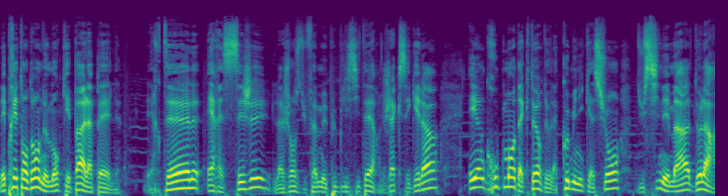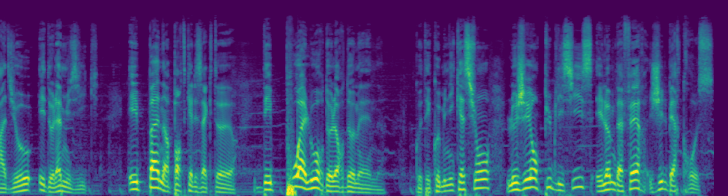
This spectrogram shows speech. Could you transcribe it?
Les prétendants ne manquaient pas à l'appel. RTL, RSCG, l'agence du fameux publicitaire Jacques Seguela, et un groupement d'acteurs de la communication, du cinéma, de la radio et de la musique. Et pas n'importe quels acteurs, des poids lourds de leur domaine. Côté communication, le géant Publicis et l'homme d'affaires Gilbert Cross,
